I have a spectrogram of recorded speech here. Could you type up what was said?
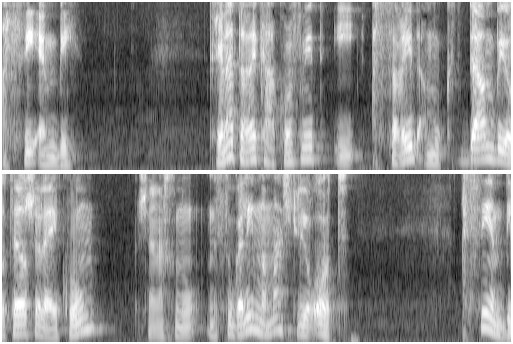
ה-CMB. קרינת הרקע הקוסמית היא השריד המוקדם ביותר של היקום, שאנחנו מסוגלים ממש לראות. ה-CMB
